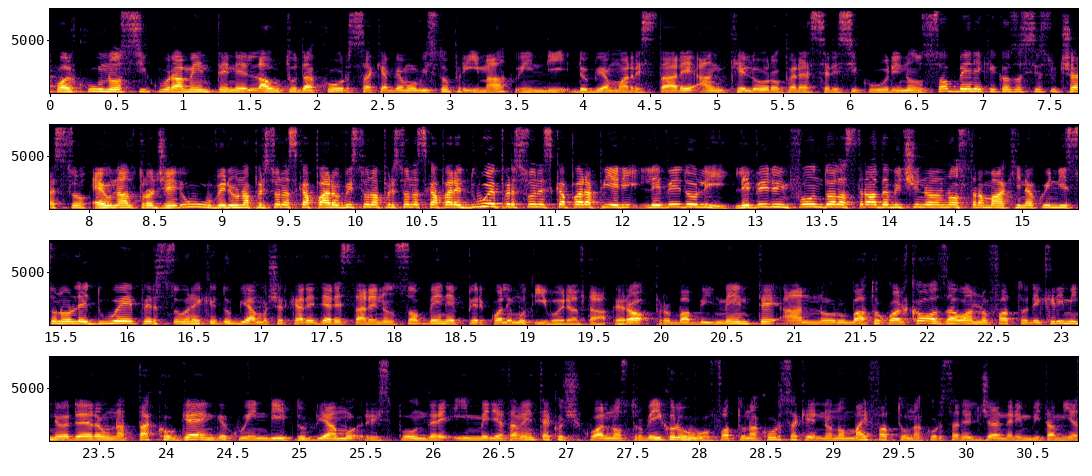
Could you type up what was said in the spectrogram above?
qualcuno sicuramente nell'auto da corsa che abbiamo visto prima, quindi dobbiamo arrestare anche loro per essere sicuri. Non so bene che cosa sia successo, è un altro agente... Uh, vedo una persona scappare, ho visto una persona scappare, due persone scappare a piedi, le vedo lì, le vedo in fondo alla strada vicino alla nostra macchina, quindi sono le due persone che dobbiamo cercare di arrestare. Non so bene per quale motivo in realtà, però probabilmente hanno rubato qualcosa o hanno fatto dei crimini ed era un attacco gang, quindi dobbiamo rispondere immediatamente. Eccoci qua al nostro veicolo. Uh, ho fatto una corsa che non ho mai fatto una corsa del genere in vita mia.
